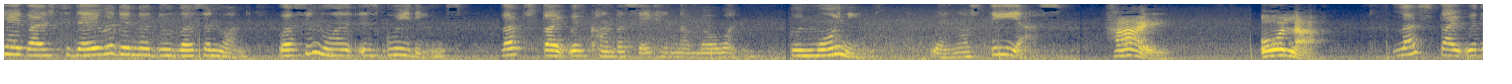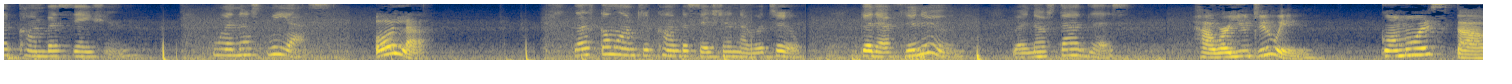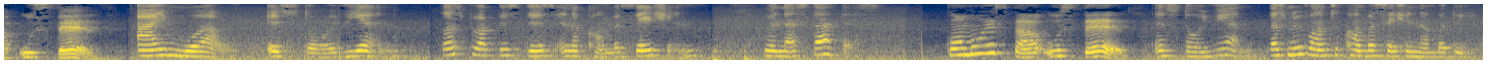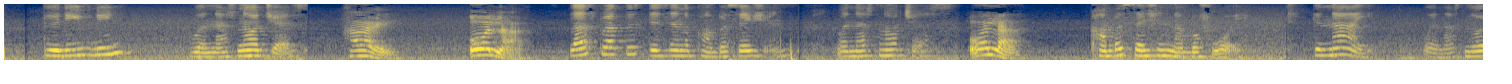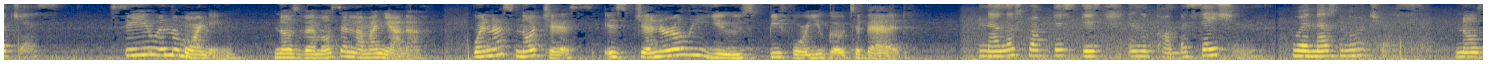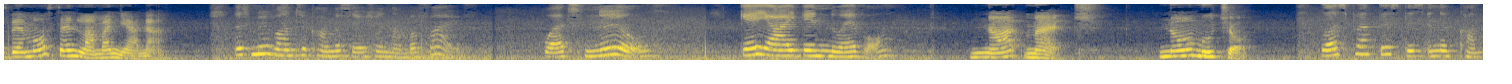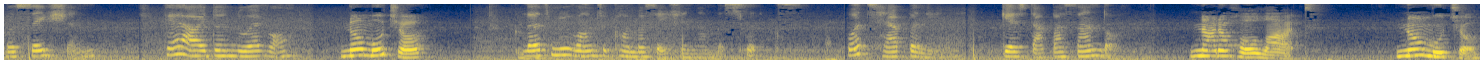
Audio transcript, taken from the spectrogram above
Okay guys, today we're gonna do lesson one. Lesson one is greetings. Let's start with conversation number one. Good morning. Buenos dias. Hi. Hola. Let's start with a conversation. Buenos dias. Hola. Let's go on to conversation number two. Good afternoon. Buenos tardes. How are you doing? ¿Cómo está usted? I'm well. Estoy bien. Let's practice this in a conversation. Buenas tardes. ¿Cómo está usted? Estoy bien. Let's move on to conversation number three. Good evening. Buenas noches. Hi. Hola. Let's practice this in a conversation. Buenas noches. Hola. Conversation number four. Good night. Buenas noches. See you in the morning. Nos vemos en la mañana. Buenas noches is generally used before you go to bed. Now let's practice this in a conversation. Buenas noches. Nos vemos en la mañana. Let's move on to conversation number five. What's new? ¿Qué hay de nuevo? Not much. No mucho. Let's practice this in a conversation. ¿Qué hay de nuevo? No mucho. Let's move on to conversation number six. What's happening? ¿Qué está pasando? Not a whole lot. No mucho.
